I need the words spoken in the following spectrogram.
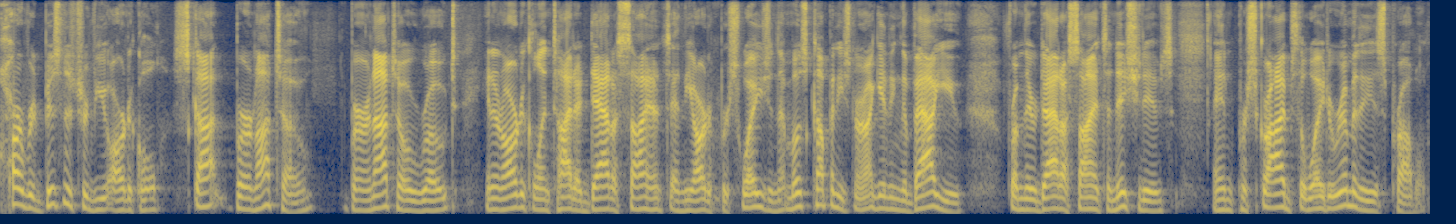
Harvard Business Review article, Scott Berinato, Berinato wrote in an article entitled Data Science and the Art of Persuasion that most companies are not getting the value from their data science initiatives and prescribes the way to remedy this problem.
